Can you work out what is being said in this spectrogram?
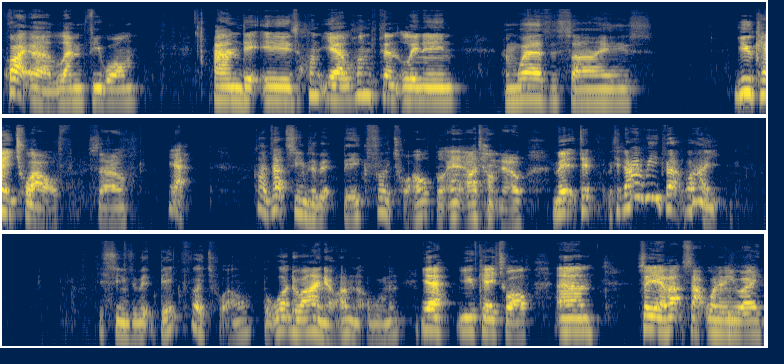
quite a lengthy one, and it is yeah 100% linen. And where's the size? UK 12. So, yeah. God, that seems a bit big for a 12, but I don't know. Did, did I read that right? This seems a bit big for a 12, but what do I know? I'm not a woman. Yeah, UK 12. Um, so yeah, that's that one anyway.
